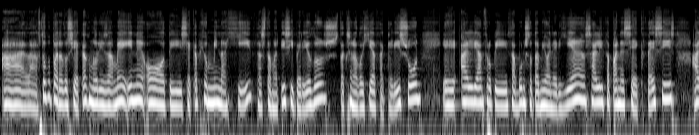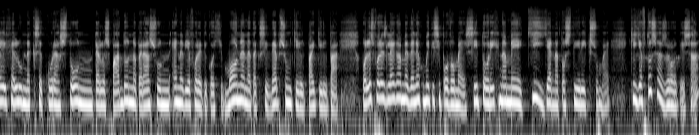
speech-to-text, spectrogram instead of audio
αλλά αυτό που παραδοσιακά γνωρίζαμε είναι ότι σε κάποιο μήνα χ θα σταματήσει η περίοδος, τα ξενοδοχεία θα κλείσουν, ε, άλλοι άνθρωποι θα μπουν στο Ταμείο Ενεργείας, άλλοι θα πάνε σε εκθέσεις, άλλοι θέλουν να ξεκουραστούν τέλος πάντων, να περάσουν ένα διαφορετικό χειμώνα, να ταξιδέψουν κλπ. κλπ. Πολλές φορές λέγαμε δεν έχουμε τις υποδομές ή το ρίχναμε εκεί για να το στηρίξουμε. Και γι' αυτό σας ρώτησα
